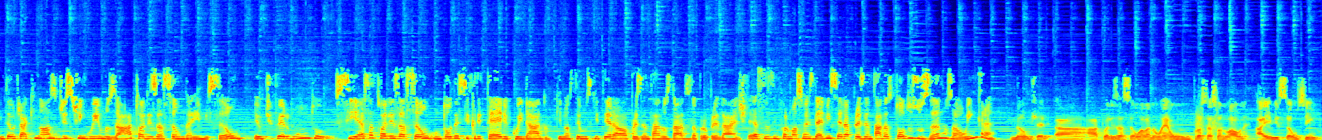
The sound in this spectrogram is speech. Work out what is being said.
Então, já que nós distinguimos a atualização da emissão, eu te pergunto se essa atualização, com todo esse critério e cuidado que nós temos que ter ao apresentar os dados da propriedade, essas informações devem ser apresentadas todos os anos ao INCRA? Não, Michele. A, a, atualização ela não é um processo anual, né? A emissão, sim.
